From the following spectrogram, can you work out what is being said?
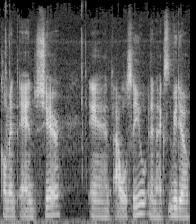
comment and share. And I will see you in the next video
